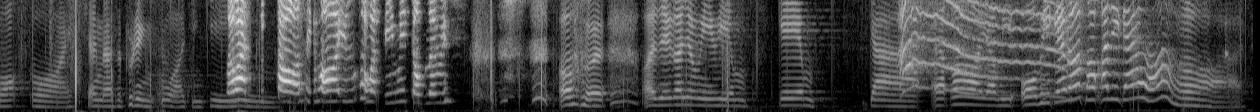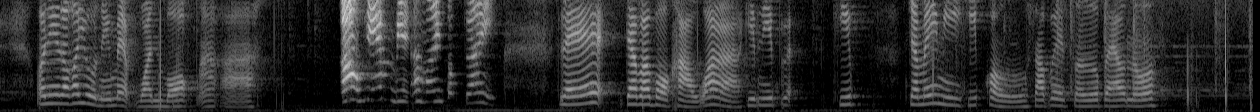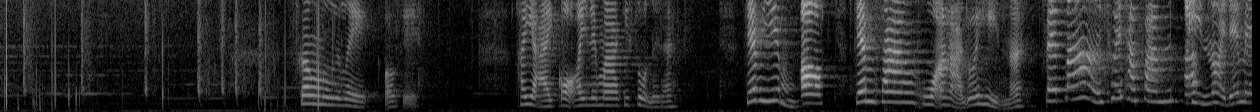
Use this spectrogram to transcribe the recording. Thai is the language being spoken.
บล็อกโอ้ยช่างน่าสะพริงกลัวจริงๆสวัสดีต่อสิพ่อยังสวัสดีไม่จบเลยมิสโอ้ยวันนี้ก็จะมีพิมพ์เกมจาแล้วก็ยังมีโอพีเกมแล้วตกกันอีกแล้วเหรอวันนี้เราก็อยู่ในแมปวันบล็อกนะคะเอ้าพิมพ์บีทำไมตกใจ และจะมาบอกข่าวว่าคลิปนี้คลิป จะไม่มีคลิปของ Subway Surf แล้วเนาะ เครื่องมือเหล็ก โอเค ขยายเกาะให้ได้มากที่สุดเลยนะ เจ๊พิมพ์เออเจมสร้างครัวอาหารด้วยหินนะ เปเปอร์ช่วยทำฟาร์มหินหน่อยได้ไหม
